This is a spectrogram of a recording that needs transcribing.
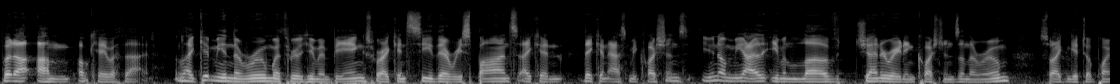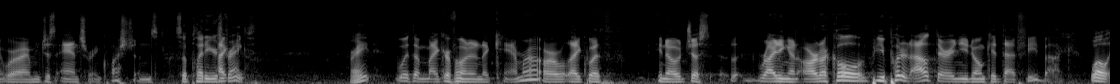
But uh, I'm okay with that. Like, get me in the room with real human beings where I can see their response. I can, they can ask me questions. You know me, I even love generating questions in the room, so I can get to a point where I'm just answering questions. So play to your I, strength right? With a microphone and a camera, or like with you know just writing an article, you put it out there and you don't get that feedback. Well,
